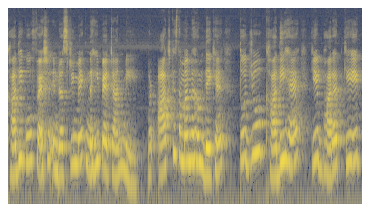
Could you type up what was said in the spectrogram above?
खादी को फ़ैशन इंडस्ट्री में एक नई पहचान मिली। और आज के समय में हम देखें तो जो खादी है, ये भारत के एक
